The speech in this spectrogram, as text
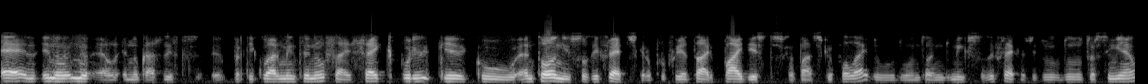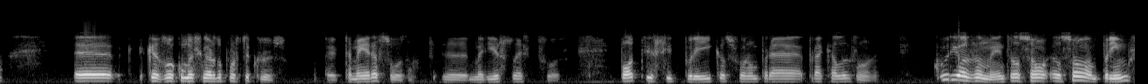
É, no, caso destes, particularmente, eu não sei. Sei que, por, que, que o António Sousa Freitas, que era o proprietário, pai destes rapazes que eu falei, do, do António Domingos Sousa Freitas e do, do Dr. Simeão, uh, casou com uma senhora do Porto da Cruz. Uh, também era Sousa, uh, Maria Celeste Sousa. Pode ter sido por aí que eles foram para, para aquela zona. Curiosamente, eles são, eles são primos,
